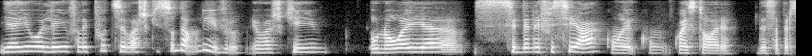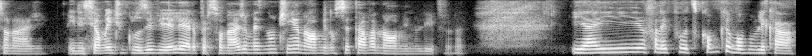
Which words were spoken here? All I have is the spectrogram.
E aí eu olhei e falei, putz, eu acho que isso dá um livro. Eu acho que o Noah ia se beneficiar com, com, com a história dessa personagem. Inicialmente, inclusive, ele era personagem, mas não tinha nome, não citava nome no livro, né? E aí eu falei, putz, como que eu vou publicar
